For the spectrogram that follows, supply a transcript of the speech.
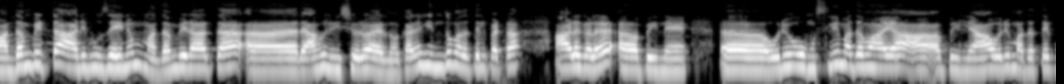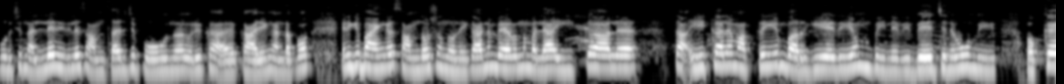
മതം വിട്ട ആരിഫ് ഹുസൈനും മതം വിടാത്ത രാഹുൽ ഈശ്വരും ആയിരുന്നു. കാരണം ഹിന്ദു മതത്തിൽപ്പെട്ട ആളുകൾ പിന്നെ ഒരു മുസ്ലിം മതമായ പിന്നെ ആ ഒരു മതത്തെക്കുറിച്ച് നല്ല രീതിയിൽ സംസാരിച്ച് പോകുന്ന ഒരു കാര്യം കണ്ടപ്പോൾ എനിക്ക് ഭയങ്കര സന്തോഷം തോന്നി. കാരണം വേറൊന്നുമല്ല കാല ത- ഈ കാലം അത്രയും വർഗീയതയും പിന്നെ വിവേചനവും ഒക്കെ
